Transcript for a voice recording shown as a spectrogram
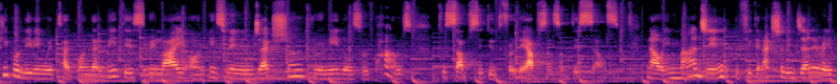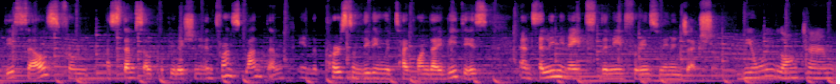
People living with type 1 diabetes rely on insulin injection through needles or pumps to substitute for the absence of these cells. Now imagine if you can actually generate these cells from a stem cell population and transplant them in the person living with type 1 diabetes and eliminate the need for insulin injection. The only long-term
